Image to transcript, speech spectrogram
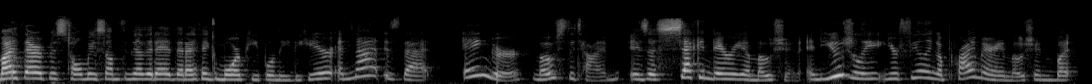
My therapist told me something the other day that I think more people need to hear, and that is that anger, most of the time, is a secondary emotion. And usually you're feeling a primary emotion, but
